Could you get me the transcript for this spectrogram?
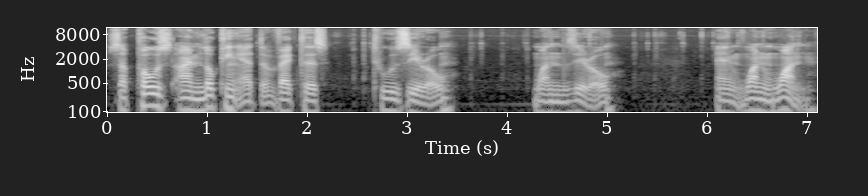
suppose I'm looking at the vectors 2, 0, 1, 0, and 1, 1.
